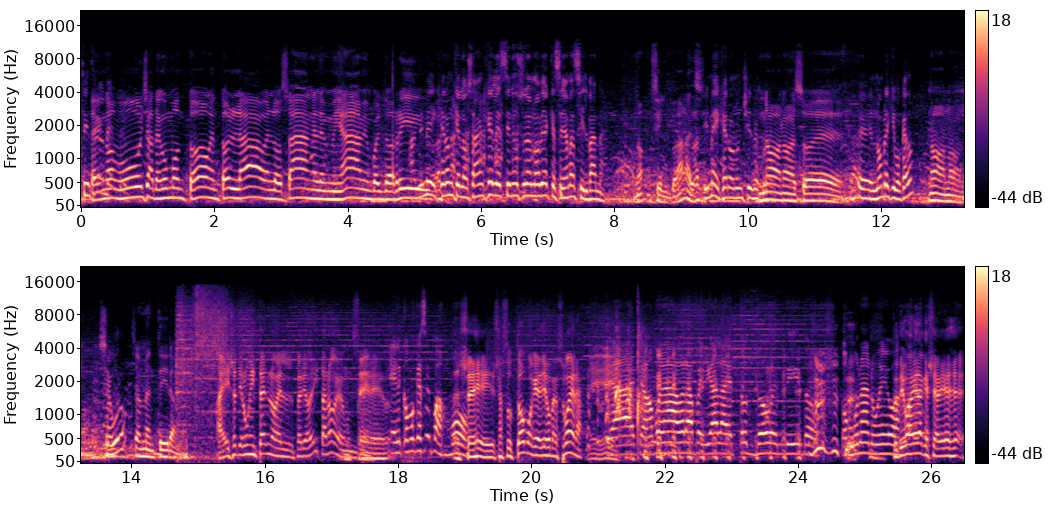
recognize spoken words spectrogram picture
Tengo muchas, tengo un montón en todos lados, en Los Ángeles, en Miami, en Puerto Rico. A mí me dijeron que Los Ángeles tienes una novia que se llama Silvana. No, Silvana. Así me dijeron un chisme. No, no, eso es. Eh, ¿El nombre equivocado? No, no, no. ¿Seguro? Eso es mentira. Ahí se tiene un interno, el periodista, ¿no? Un- Sí. eh, Él como que se pasmó. sí, se asustó porque dijo, me suena. Ya, te vamos a poner ahora a pelear a estos dos benditos con una nueva. ¿Tú te imaginas que se,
